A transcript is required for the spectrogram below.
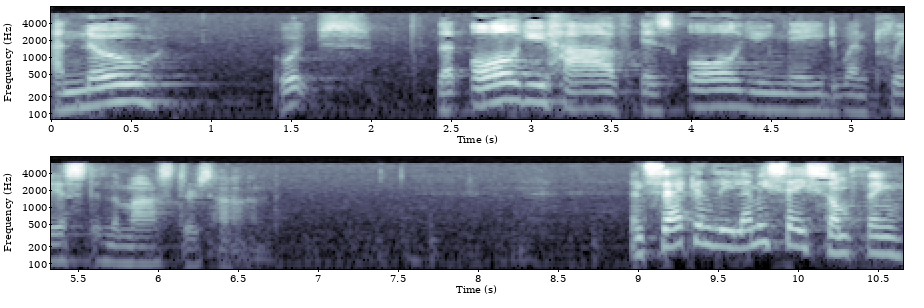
And know, whoops, that all you have is all you need when placed in the Master's hand. And secondly, let me say something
